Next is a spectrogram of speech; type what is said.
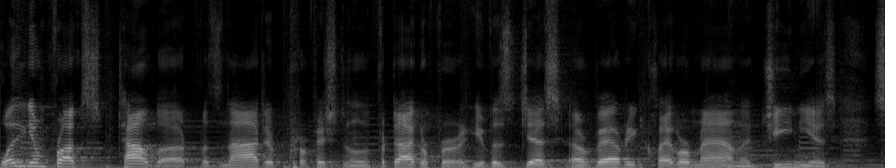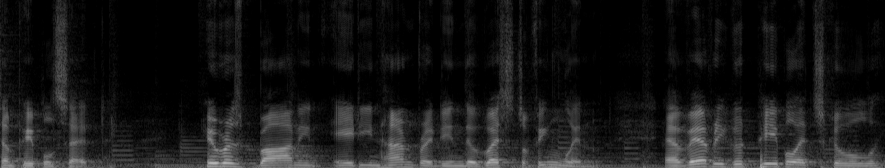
William Fox Talbot was not a professional photographer, he was just a very clever man, a genius, some people said. He was born in 1800 in the west of England. A very good pupil at school,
